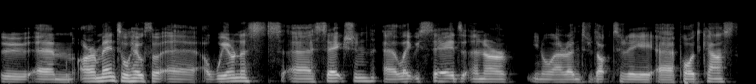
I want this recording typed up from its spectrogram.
to um, our mental health uh, awareness uh, section. Uh, like we said in our, you know, our introductory uh, podcast,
